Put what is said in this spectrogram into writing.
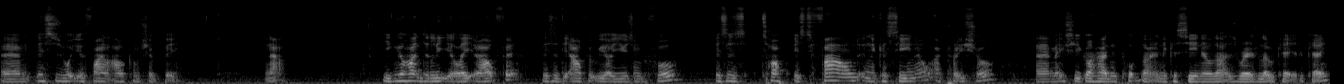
um, this is what your final outcome should be. Now, you can go ahead and delete your later outfit. This is the outfit we are using before. This is top is found in the casino, I'm pretty sure. uh, make sure you go ahead and put that in the casino. That is where it's located, okay?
